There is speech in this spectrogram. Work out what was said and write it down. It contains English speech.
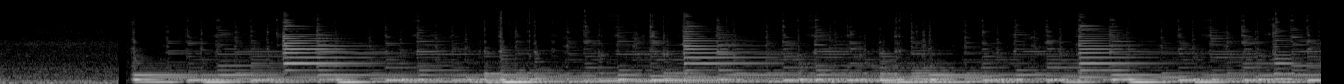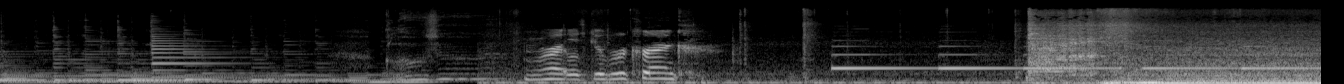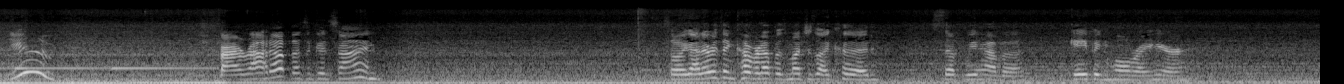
All right, let's give her a crank. You! Fire right up, that's a good sign. So I got everything covered up as much as I could, except we have a gaping hole right here.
